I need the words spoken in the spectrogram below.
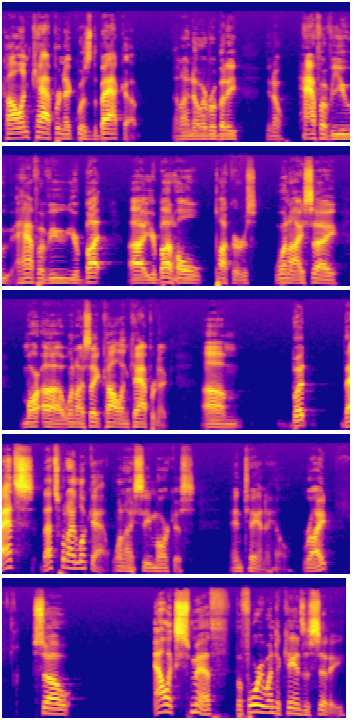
Colin Kaepernick was the backup. And I know everybody, you know, half of you, half of you, your butt, uh, your butthole puckers when I say, Mar- uh, when I say Colin Kaepernick. Um, but that's that's what I look at when I see Marcus and Tannehill, right? So Alex Smith, before he went to Kansas City,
